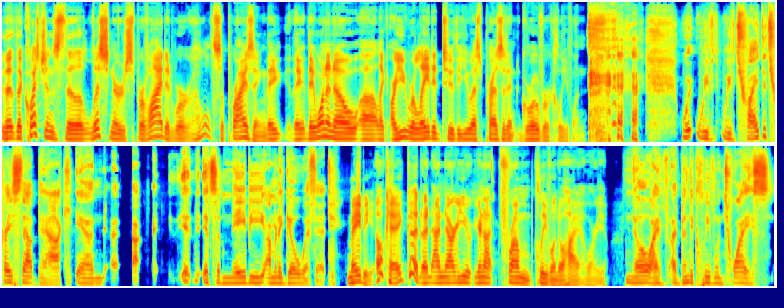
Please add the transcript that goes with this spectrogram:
the the questions the listeners provided were a little surprising. They they they want to know, uh, like, are you related to the U.S. President Grover Cleveland? we, we've we've tried to trace that back, and uh, it, it's a maybe. I'm going to go with it. Maybe. Okay, good. And, and are you you're not from Cleveland, Ohio, are you? No, I've I've been to Cleveland twice.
